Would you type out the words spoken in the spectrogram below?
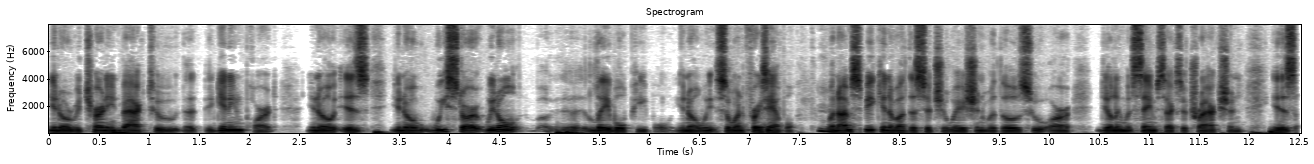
you know returning back to the beginning part, you know, is you know we start we don't label people. You know, we, so when for example, mm-hmm. when I'm speaking about the situation with those who are dealing with same-sex attraction, is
